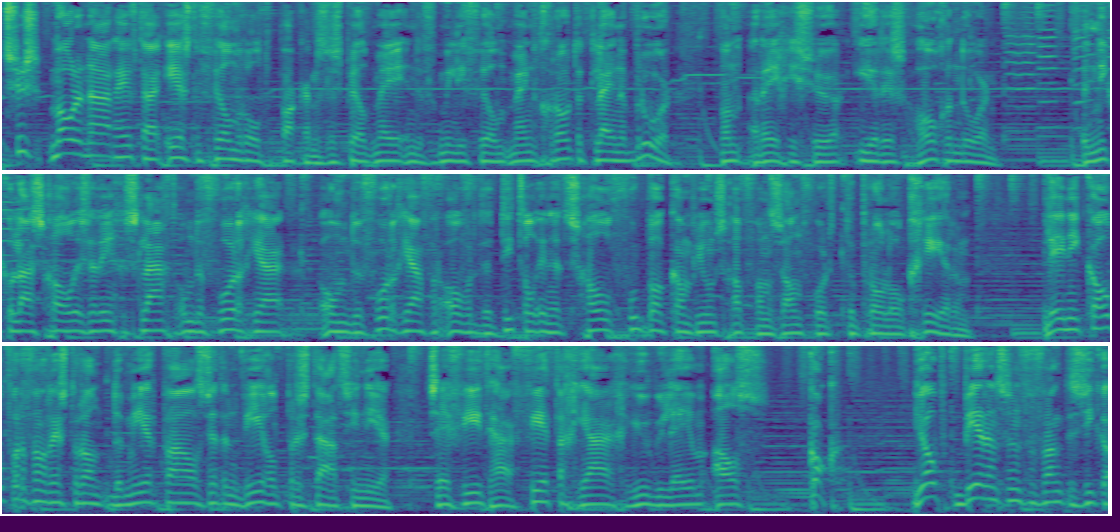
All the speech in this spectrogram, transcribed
Suus Molenaar heeft haar eerste filmrol te pakken. Ze speelt mee in de familiefilm Mijn Grote Kleine Broer... van regisseur Iris Hogendoorn. De Nicolaas School is erin geslaagd om de, vorig jaar, om de vorig jaar veroverde titel... in het schoolvoetbalkampioenschap van Zandvoort te prolongeren. Leni Koper van restaurant De Meerpaal zet een wereldprestatie neer. Zij viert haar 40-jarig jubileum als kok. Joop Berendsen vervangt de zieke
